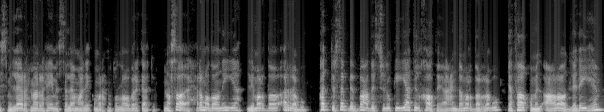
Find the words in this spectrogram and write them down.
بسم الله الرحمن الرحيم السلام عليكم ورحمة الله وبركاته نصائح رمضانية لمرضى الربو قد تسبب بعض السلوكيات الخاطئة عند مرضى الربو تفاقم الأعراض لديهم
